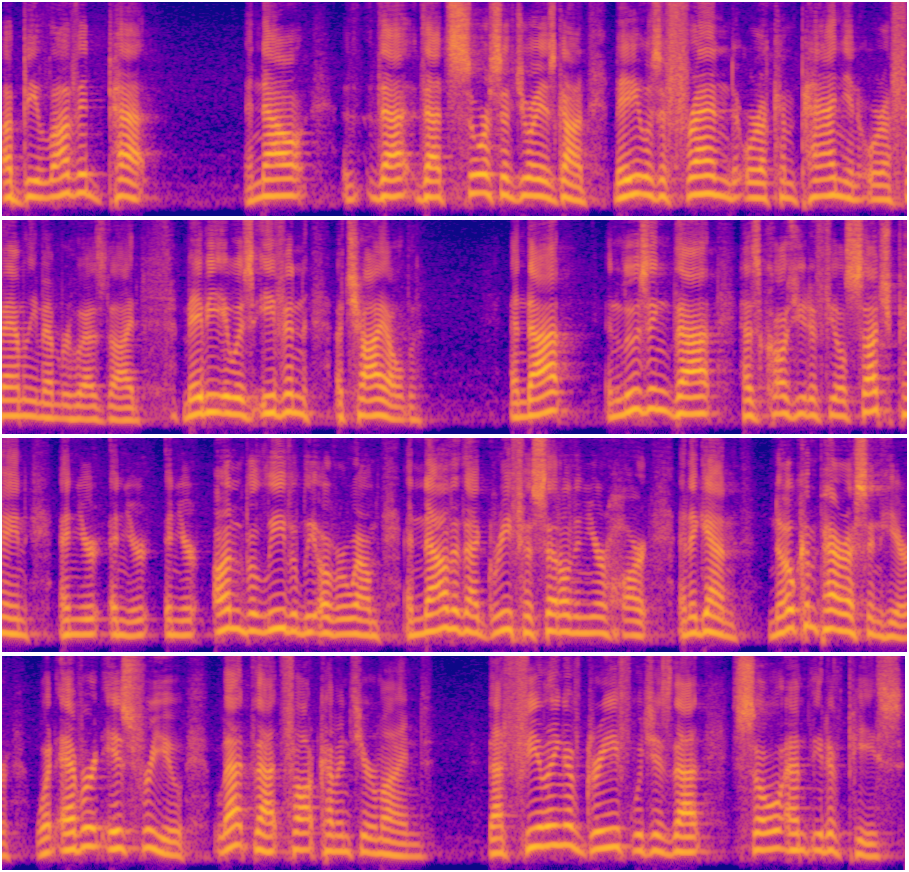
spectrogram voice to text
a beloved pet. And now that, that source of joy is gone. Maybe it was a friend or a companion or a family member who has died. Maybe it was even a child. And that and losing that has caused you to feel such pain and you're, and, you're, and you're unbelievably overwhelmed. And now that that grief has settled in your heart, and again, no comparison here, whatever it is for you, let that thought come into your mind. That feeling of grief, which is that soul emptied of peace.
